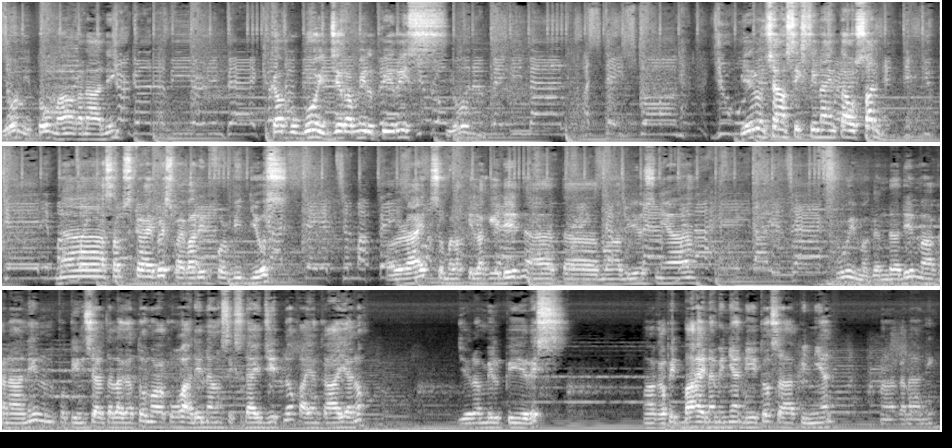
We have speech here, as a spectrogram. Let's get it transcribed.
yun ito mga kanani. Kabugoy, Jeramil Piris. Yun. Meron siyang 69,000 na subscribers, 504 videos. Alright, so malaki-laki din at uh, mga views niya. Uy, maganda din mga kananin. Potential talaga to makakuha din ng 6 digit, no? Kayang-kaya, no? Jeramil Pires. Mga kapitbahay namin yan dito sa Pinyan, mga kananin.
